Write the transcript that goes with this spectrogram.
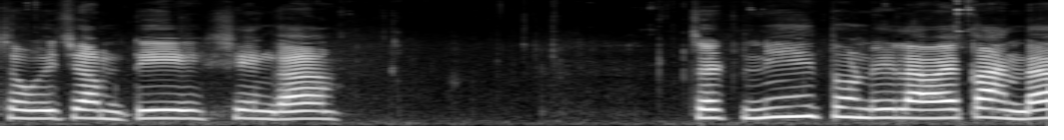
चवळीची आमटी शेंगा चटणी तोंडी लावाय कांदा.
